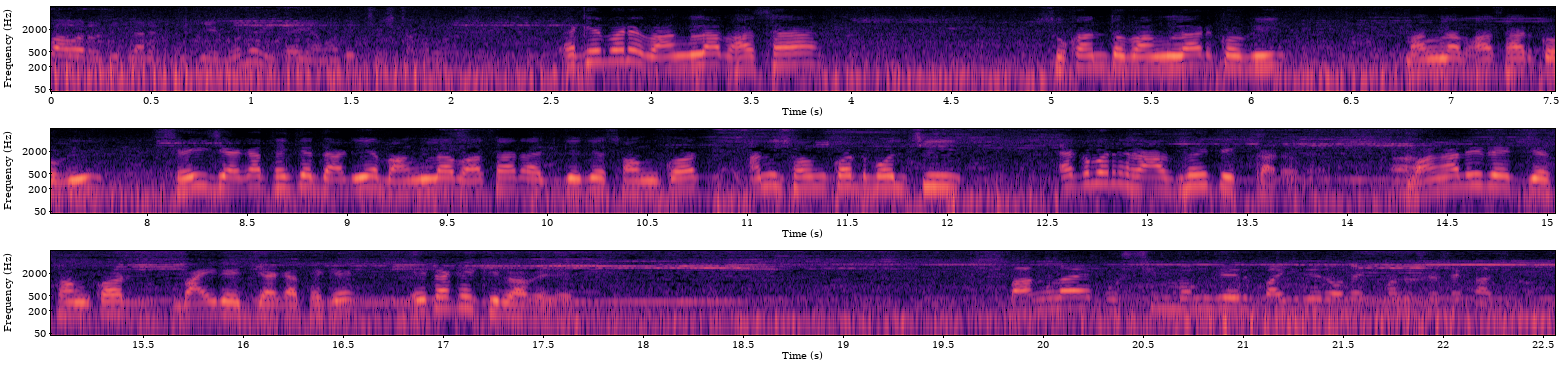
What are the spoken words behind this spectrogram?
পাওয়ার অধিকারের দিকে এগোনো, এটাই আমাদের চেষ্টা করা একেবারে বাংলা ভাষা, সুকান্ত বাংলার কবি, বাংলা ভাষার কবি, সেই জায়গা থেকে দাঁড়িয়ে বাংলা ভাষার আজকে যে সংকট, আমি সংকট বলছি একেবারে রাজনৈতিক কারণে। বাঙালিদের যে সংকট বাইরের জায়গা থেকে এটাকে কীভাবে দেখবে বাংলায় পশ্চিমবঙ্গের বাইরের অনেক মানুষ এসে কাজ করে।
